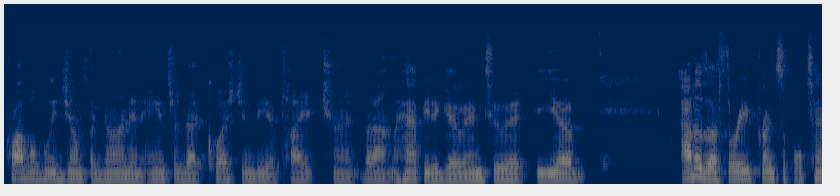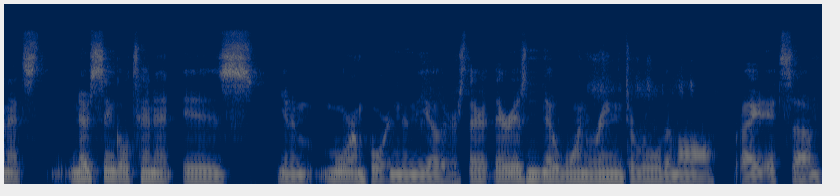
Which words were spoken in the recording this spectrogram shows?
probably jumped the gun and answered that question via type, Trent, but I'm happy to go into it. The uh, out of the three principal tenants, no single tenant is you know more important than the others. There there is no one ring to rule them all, right? It's um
